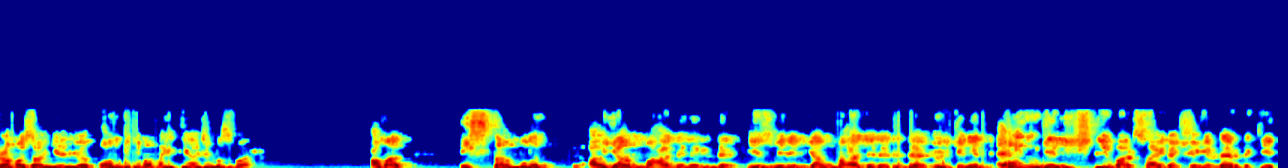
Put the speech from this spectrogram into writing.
Ramazan geliyor, 10 bin imama ihtiyacımız var. Ama İstanbul'un yan mahallelerinde, İzmir'in yan mahallelerinde, ülkenin en geliştiği varsayılan şehirlerdeki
